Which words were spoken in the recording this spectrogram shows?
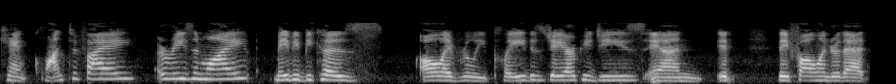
can't quantify a reason why. Maybe because all I've really played is JRPGs hmm. and it, they fall under that,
